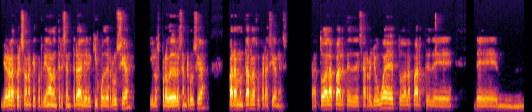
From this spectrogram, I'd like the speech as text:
Yo era la persona que coordinaba entre Central y el equipo de Rusia y los proveedores en Rusia para montar las operaciones. toda la parte de desarrollo web, toda la parte de, mm,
